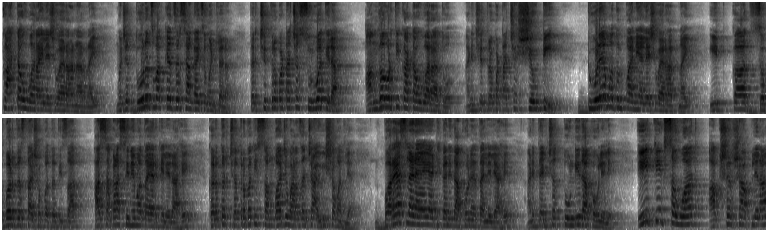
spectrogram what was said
काटा उभा राहिल्याशिवाय राहणार नाही. म्हणजे दोनच वाक्यात जर सांगायचं म्हटलं ना तर चित्रपटाच्या सुरुवातीला अंगावरती काटा उभा राहतो आणि चित्रपटाच्या शेवटी डोळ्यामधून पाणी आल्याशिवाय राहत नाही. इतका जबरदस्त अशा पद्धतीचा हा सगळा सिनेमा तयार केलेला आहे. खरं तर छत्रपती संभाजी महाराजांच्या आयुष्यामधल्या बऱ्याच लढाया या ठिकाणी दाखवण्यात आलेल्या आहेत आणि त्यांच्या तोंडी दाखवलेले. एक एक संवाद अक्षरशः आपल्याला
